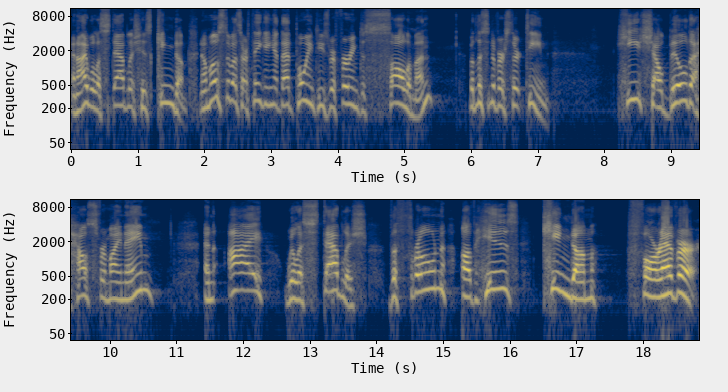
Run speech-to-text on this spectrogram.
and I will establish his kingdom. Now, most of us are thinking at that point he's referring to Solomon, but listen to verse 13. He shall build a house for my name, and I will establish the throne of his kingdom forever.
